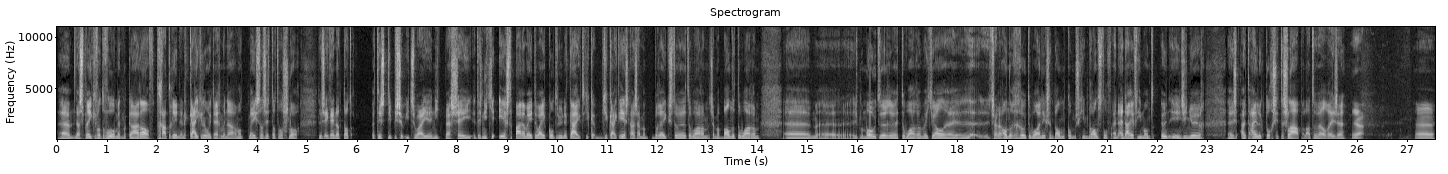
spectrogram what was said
Ehm dan spreek je van tevoren met elkaar af. Het gaat erin en dan kijk je nooit echt meer naar. Want meestal zit dat wel snor. Dus ik denk dat dat... Het is typisch zoiets waar je niet per se... Het is niet je eerste parameter waar je continu naar kijkt. Je, je kijkt eerst naar, zijn mijn brakes te, te warm? Zijn mijn banden te warm? Ehm, eh, is mijn motor eh, te warm? Weet je wel? Eh, zijn er andere grote warnings? En dan komt misschien brandstof. En, en daar heeft iemand, een ingenieur, uiteindelijk toch zitten slapen. Laten we wel wezen. Ja. Ja,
